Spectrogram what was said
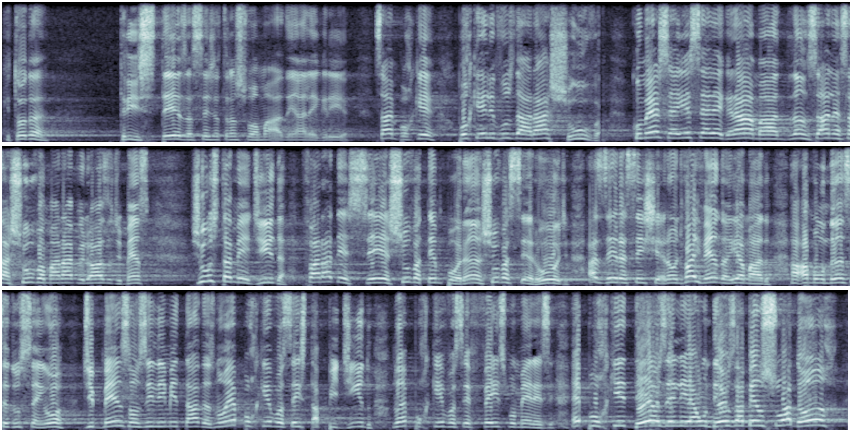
Que toda tristeza seja transformada em alegria. Sabe por quê? Porque Ele vos dará chuva. Comece aí a se alegrar, amado, dançar nessa chuva maravilhosa de bênção justa medida, fará descer chuva temporã, chuva serôde, azeira sem cheirão. Vai vendo aí, amado, a abundância do Senhor de bênçãos ilimitadas. Não é porque você está pedindo, não é porque você fez por merecer, é porque Deus, Ele é um Deus abençoador.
